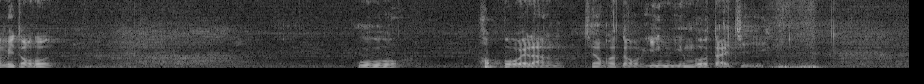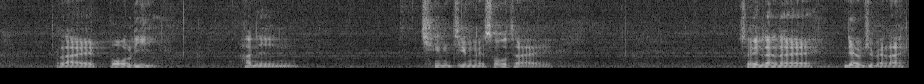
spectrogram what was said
阿弥陀佛。有福报的人，才法度营营无代志，来保利他人清净的所在。所以咱来念一遍来，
